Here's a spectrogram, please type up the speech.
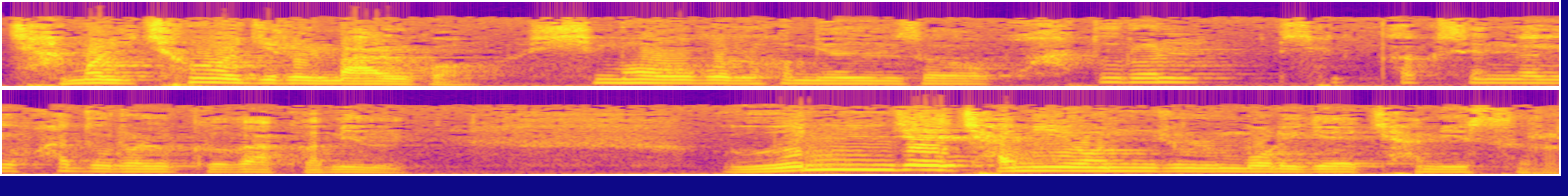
잠을 청어지를 말고 심호흡을 하면서 화두를 생각 생각이 화두를 그가 가면 언제 잠이 온 줄 모르게 잠이 스르르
